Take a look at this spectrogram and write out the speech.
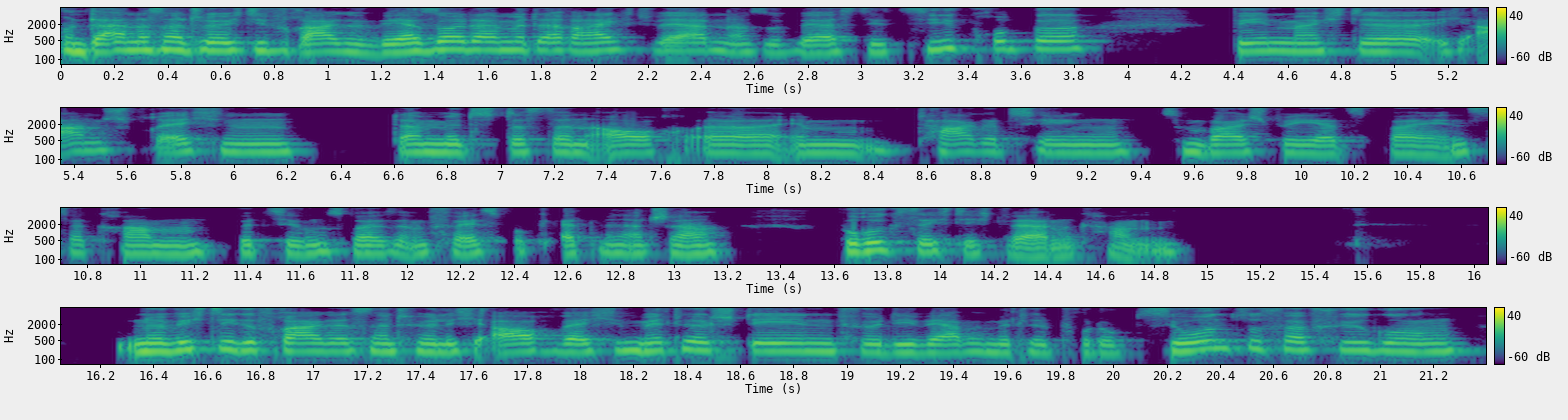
Und dann ist natürlich die Frage, wer soll damit erreicht werden? Also wer ist die Zielgruppe? Wen möchte ich ansprechen, damit das dann auch äh, im Targeting, zum Beispiel jetzt bei Instagram beziehungsweise im Facebook Ad Manager, berücksichtigt werden kann? Eine wichtige Frage ist natürlich auch, welche Mittel stehen für die Werbemittelproduktion zur Verfügung?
